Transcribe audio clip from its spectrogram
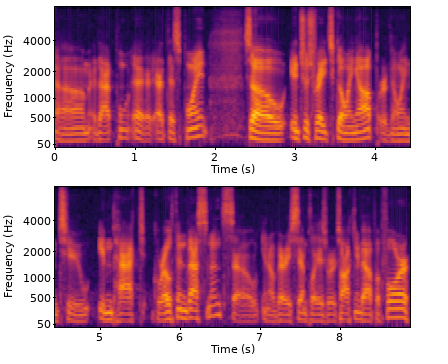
um, at that point. Uh, at this point, so interest rates going up are going to impact growth investments. So you know, very simply, as we were talking about before.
